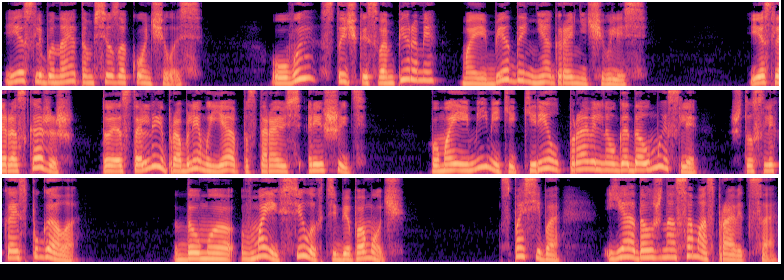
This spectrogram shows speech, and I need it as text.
Если бы на этом все закончилось. Увы, стычкой с вампирами мои беды не ограничивались. Если расскажешь, то и остальные проблемы я постараюсь решить. По моей мимике Кирилл правильно угадал мысли, что слегка испугало. Думаю, в моих силах тебе помочь. Спасибо, я должна сама справиться.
